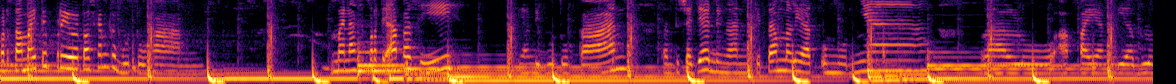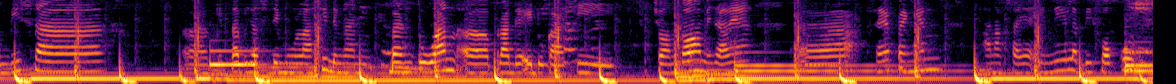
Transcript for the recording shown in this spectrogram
Pertama itu prioritaskan kebutuhan. Mainan seperti apa sih yang dibutuhkan? Tentu saja dengan kita melihat umurnya lalu apa yang dia belum bisa eh, kita bisa stimulasi dengan bantuan uh, peraga edukasi. Contoh misalnya uh, saya pengen anak saya ini lebih fokus.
